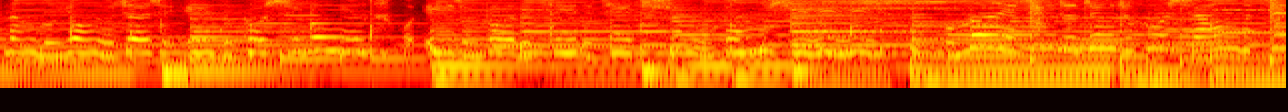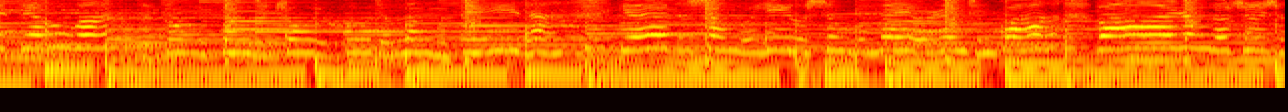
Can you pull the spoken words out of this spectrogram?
能够拥有这些已足够幸运，我已经不再期待其他什么东西。我们也经常争执互相。只是。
